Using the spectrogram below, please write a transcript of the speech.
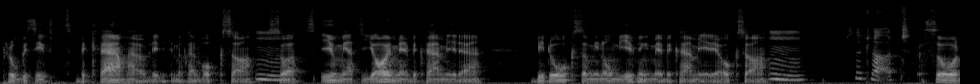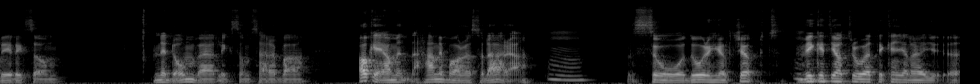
progressivt bekväm har jag blivit i mig själv också. Så att i och med att jag är mer bekväm i det blir då också min omgivning mer bekväm i det också. Mm, såklart. Så det är liksom När de väl liksom så här bara Okej, ja men han är bara sådär. Mm. Så då är det helt köpt. Vilket jag tror att det kan gälla eh,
